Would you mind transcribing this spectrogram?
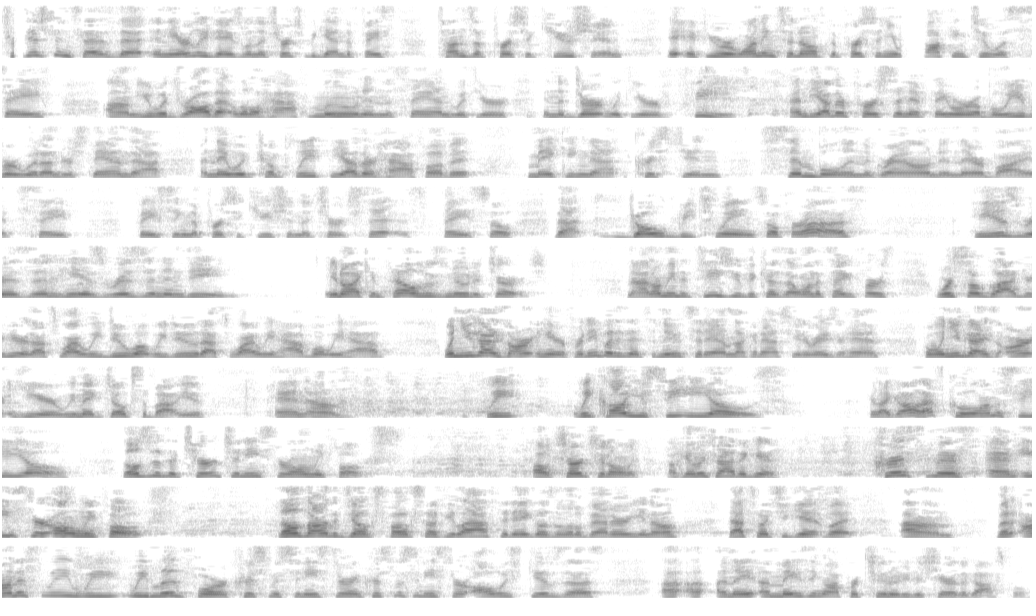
tradition says that in the early days when the church began to face tons of persecution, if you were wanting to know if the person you were talking to was safe, um, you would draw that little half moon in the sand with your in the dirt with your feet. And the other person, if they were a believer, would understand that, and they would complete the other half of it, making that Christian symbol in the ground, and thereby it's safe facing the persecution the church faced. So that go between. So for us, He is risen. He is risen indeed. You know, I can tell who's new to church. Now, I don't mean to tease you because I want to tell you first, we're so glad you're here. That's why we do what we do. That's why we have what we have. When you guys aren't here, for anybody that's new today, I'm not going to ask you to raise your hand, but when you guys aren't here, we make jokes about you. And, um, we, we call you CEOs. You're like, oh, that's cool. I'm a CEO. Those are the church and Easter only folks. Oh, church and only. Okay, let me try it again. Christmas and Easter only folks. Those are the jokes, folks. So if you laugh, the day goes a little better, you know. That's what you get. But, um, but honestly, we, we live for Christmas and Easter, and Christmas and Easter always gives us a, a, an amazing opportunity to share the gospel.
